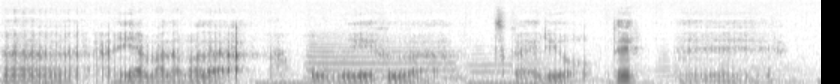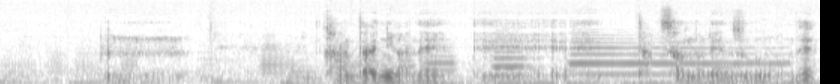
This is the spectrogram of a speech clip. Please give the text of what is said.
あいやまだまだ OVF が使えるようで、え簡単にはね、えー、たくさんのレンズ群をね、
